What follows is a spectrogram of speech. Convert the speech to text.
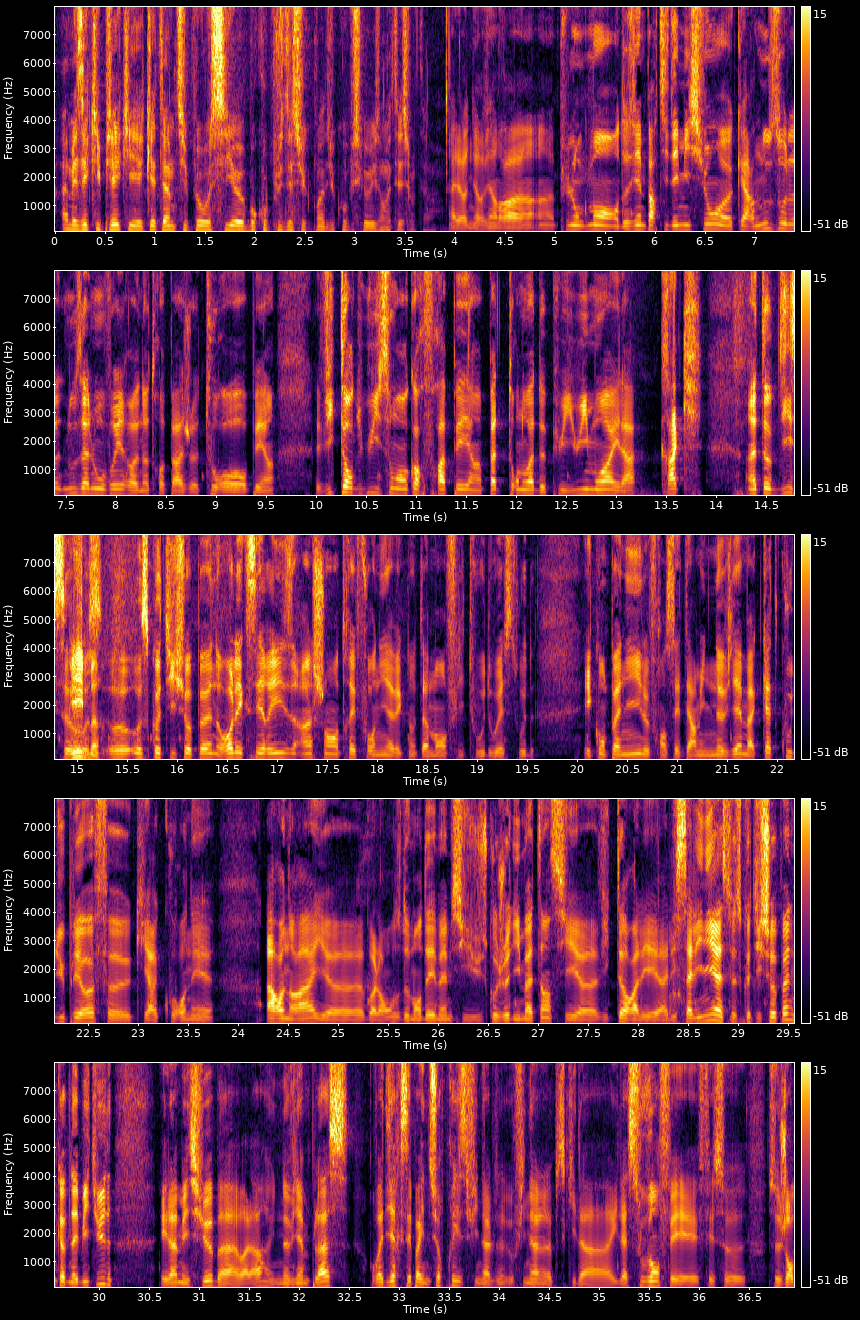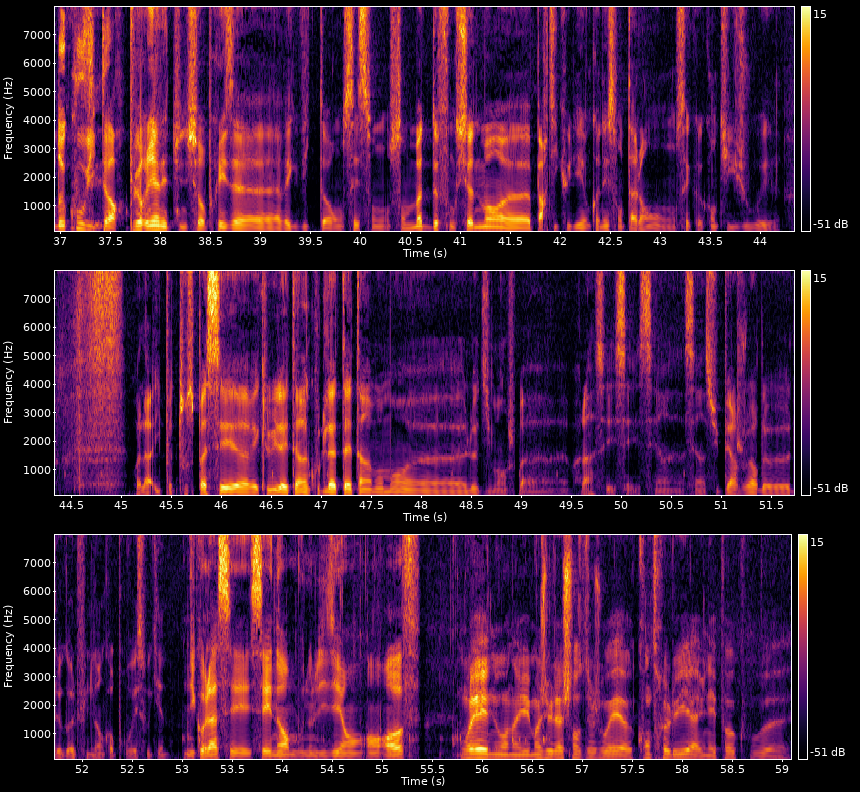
à mes équipiers qui, étaient un petit peu aussi euh, beaucoup plus déçus que moi du coup puisqu'ils ont été sur le terrain. Allez, on y reviendra plus longuement en deuxième partie d'émission euh, car nous, nous allons ouvrir euh, notre page Tour européen. Victor Dubuisson a encore frappé un pas de tournoi depuis 8 mois et là, crac, un top 10 au, Scottish Open, Rolex Series, un champ très fourni avec notamment Fleetwood, Westwood et compagnie. Le Français termine 9 à 4 coups du playoff qui a couronné Aaron Rai, euh, on se demandait même si jusqu'au jeudi matin si euh, Victor allait, s'aligner à ce Scottish Open comme d'habitude. Et là, messieurs, bah voilà, une neuvième place. On va dire que c'est pas une surprise au final, parce qu'il a, souvent fait, ce, genre de coup, Victor. Plus rien n'est une surprise euh, avec Victor. On sait son, mode de fonctionnement particulier, on connaît son talent, on sait que quand il joue, voilà, il peut tout se passer avec lui. Il a été un coup de la tête à un moment le dimanche. Bah, voilà, c'est un, super joueur de, golf, il l'a encore prouvé ce week-end. Nicolas, c'est énorme, vous nous le disiez en, off. Oui, nous on a eu, moi j'ai eu la chance de jouer euh, contre lui à une époque où euh,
